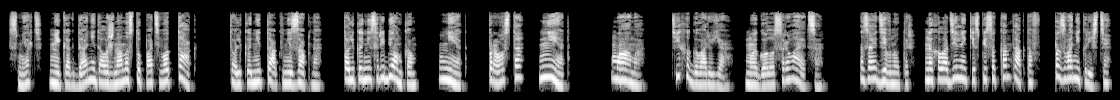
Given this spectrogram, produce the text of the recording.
Смерть никогда не должна наступать вот так. Только не так внезапно. Только не с ребенком. Нет, Просто нет. «Мама», — тихо говорю я, мой голос срывается. «Зайди внутрь, на холодильнике список контактов, позвони Кристи».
